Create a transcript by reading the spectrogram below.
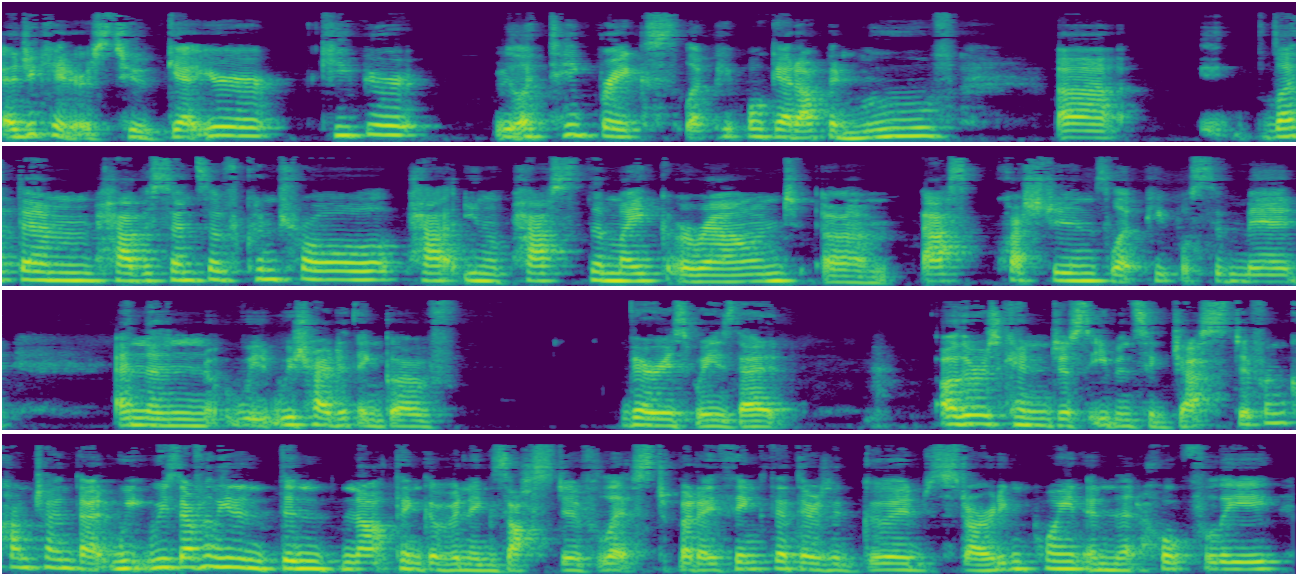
educators to get your, keep your like take breaks, let people get up and move, uh, let them have a sense of control, pat, you know, pass the mic around, um, ask questions, let people submit. And then we, we try to think of various ways that others can just even suggest different content that we, we definitely didn't, did not think of an exhaustive list, but I think that there's a good starting point and that hopefully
